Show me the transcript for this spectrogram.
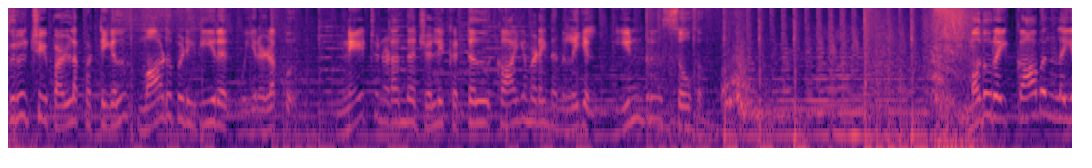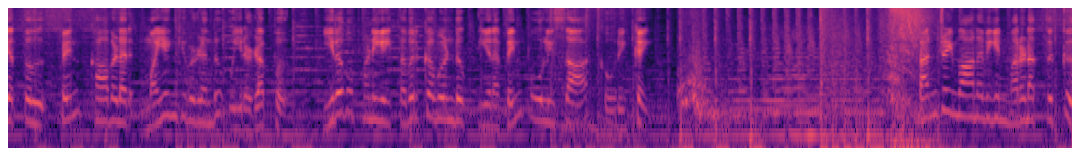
திருச்சி பள்ளப்பட்டியில் மாடுபிடி வீரர் உயிரிழப்பு. நேற்று நடந்த ஜல்லிக்கட்டில் காயமடைந்த நிலையில் இன்று சோகம். மதுரை காவல் நிலையத்தில் பெண் காவலர் மயங்கி விழுந்து உயிரிழப்பு. இரவு பணியை தவிர்க்க வேண்டும் என பெண் போலீசார் கோரிக்கை. தஞ்சை மாணவியின் மரணத்துக்கு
